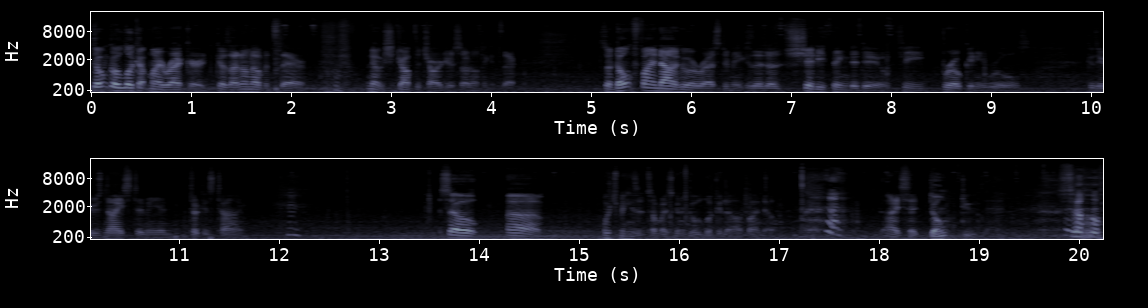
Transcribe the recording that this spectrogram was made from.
don't go look up my record because I don't know if it's there. no, she dropped the charges, so I don't think it's there. So don't find out who arrested me because it's a shitty thing to do if he broke any rules. Because he was nice to me and took his time. So, um, which means that somebody's going to go look it up. I know. I said, don't do that. So,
